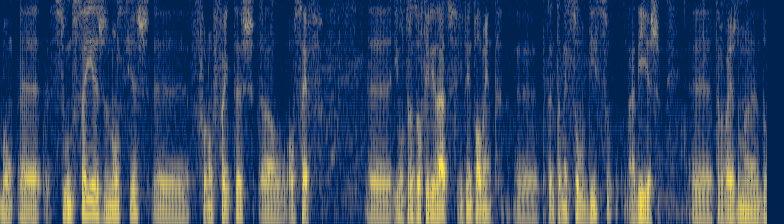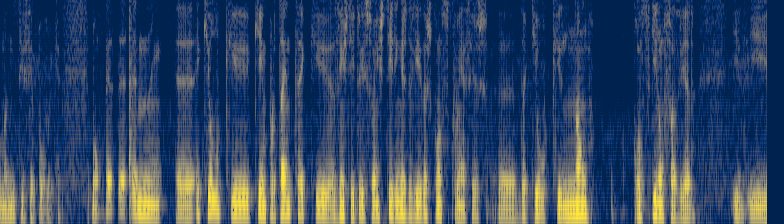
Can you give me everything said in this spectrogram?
Bom, segundo sei, as denúncias foram feitas ao, ao CEF e outras autoridades, eventualmente. portanto, também soube disso há dias. Uh, através de uma, de uma notícia pública. Bom, uh, uh, aquilo que, que, é importante é que as instituições tirem as devidas consequências daquilo que não conseguiram fazer e, e,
